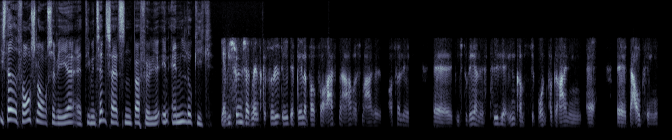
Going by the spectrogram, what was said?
I stedet foreslår Sevilla, at dimittentsatsen bør følge en anden logik. Ja, vi synes, at man skal følge det, der gælder på for resten af arbejdsmarkedet, og så lægge øh, de studerendes tidligere indkomst til grund for beregningen af øh, dagpenge.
